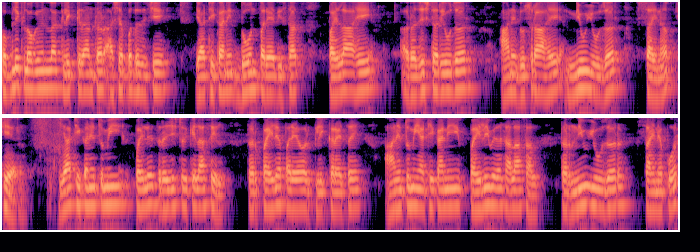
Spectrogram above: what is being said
पब्लिक लॉग इनला क्लिक केल्यानंतर अशा पद्धतीचे या ठिकाणी दोन पर्याय दिसतात. पहिला आहे रजिस्टर युजर आणि दुसरा आहे new user sign up here या ठिकाणी तुम्ही पहिलेच रजिस्टर केलं असेल तर पहिल्या पर्यायावर क्लिक करायचं आहे आणि तुम्ही या ठिकाणी पहिली वेळेस आला असाल तर न्यू युजर साइन अपवर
